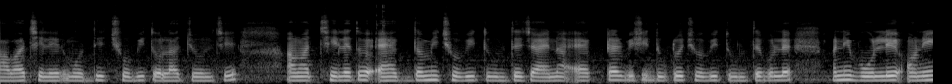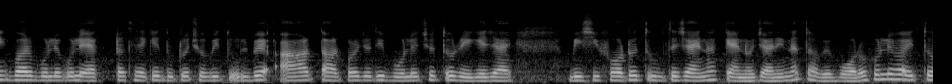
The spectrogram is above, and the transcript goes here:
বাবা ছেলের মধ্যে ছবি তোলা চলছে। আমার ছেলে তো একদমই ছবি তুলতে চায় না। একটার বেশি দুটো ছবি তুলতে বলে মানে বলে অনেকবার বলে বলে একটা থেকে দুটো ছবি তুলবে। আর তারপরে যদি বলেছ তো রেগে যায়। বেশি ফটো তুলতে চায় না, কেন জানি না। তবে বড় হলে হয়তো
